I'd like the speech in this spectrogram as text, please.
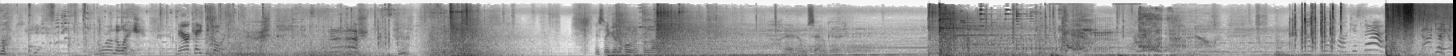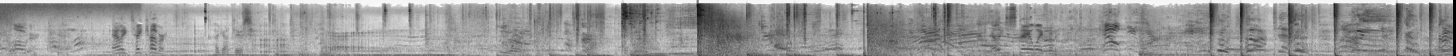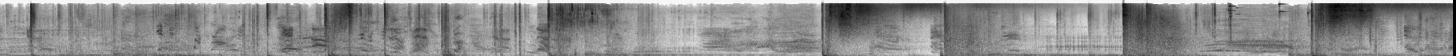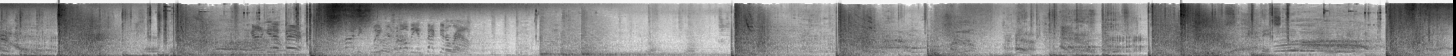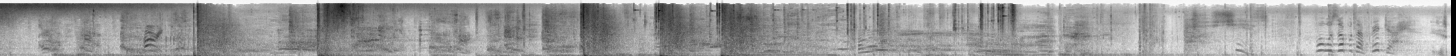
Come on. More on the way. Barricade the doors. This ain't gonna hold him for long. That don't sound good. What the fuck is that? Goddamn bloater! Ellie, take cover. I got this. Ellie, just stay away from it. Help! Infected around! What was up with that big guy? He just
